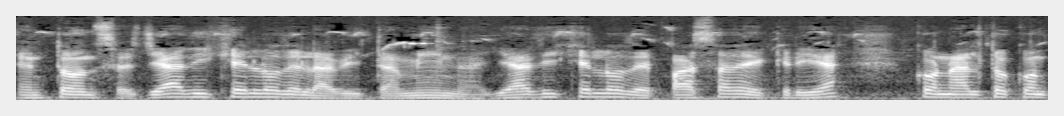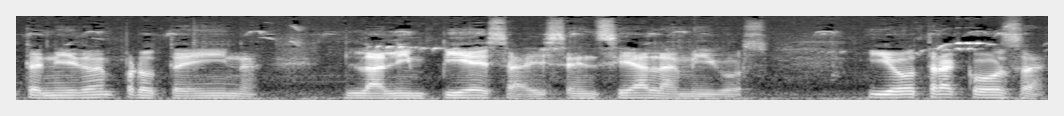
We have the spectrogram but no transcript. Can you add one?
Entonces, ya dije lo de la vitamina, ya dije lo de pasta de cría con alto contenido en proteína, la limpieza esencial amigos. Y otra cosa,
